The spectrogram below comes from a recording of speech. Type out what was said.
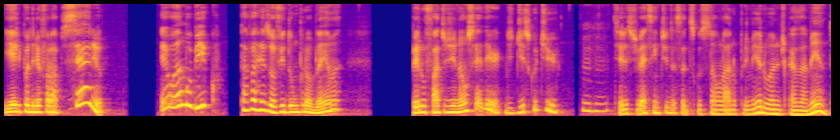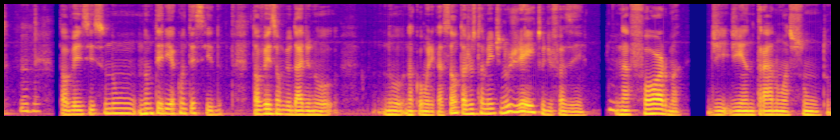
E ele poderia falar, sério, eu amo o bico, tava resolvido um problema pelo fato de não ceder, de discutir. Uhum. Se eles tivessem tido essa discussão lá no primeiro ano de casamento, uhum. talvez isso não, não teria acontecido. Talvez a humildade no, no na comunicação está justamente no jeito de fazer, uhum. na forma de, de entrar num assunto,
